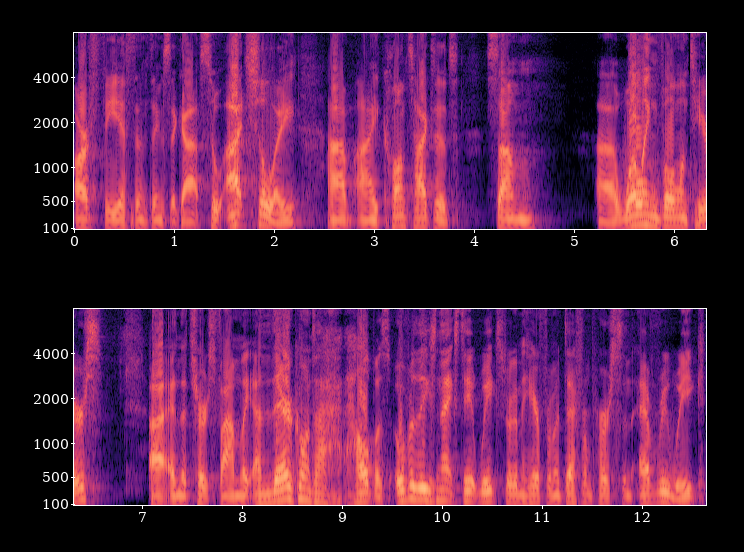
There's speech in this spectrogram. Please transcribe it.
our faith and things like that. So actually, um, I contacted some uh, willing volunteers uh, in the church family, and they're going to help us. Over these next eight weeks, we're going to hear from a different person every week,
